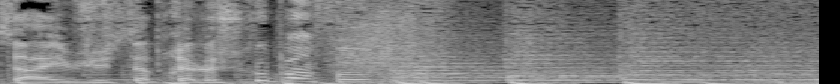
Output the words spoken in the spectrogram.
Ça arrive juste après le scoop info.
